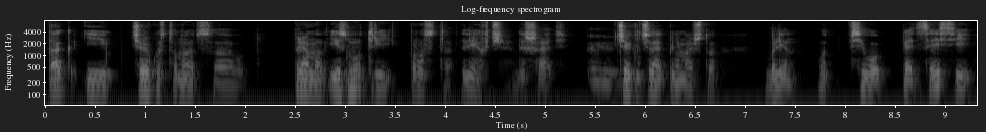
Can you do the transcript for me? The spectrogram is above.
так и человеку становится вот прямо изнутри просто легче дышать. Угу. Человек начинает понимать, что, блин, вот всего пять сессий,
